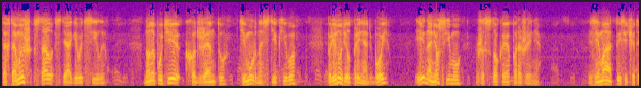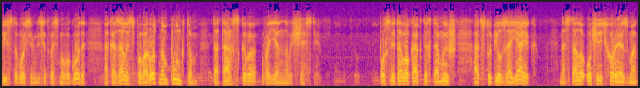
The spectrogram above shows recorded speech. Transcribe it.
Тахтамыш стал стягивать силы. Но на пути к Ходженту Тимур настиг его, принудил принять бой и нанес ему жестокое поражение. Зима 1388 года оказалась поворотным пунктом татарского военного счастья. После того, как Тахтамыш отступил за Яек, настала очередь Хорезма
